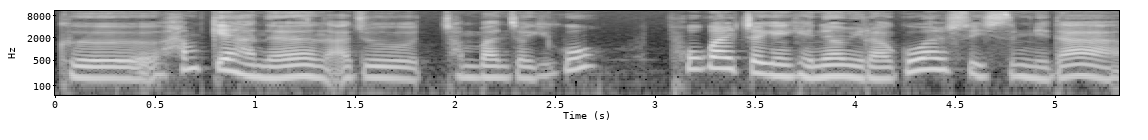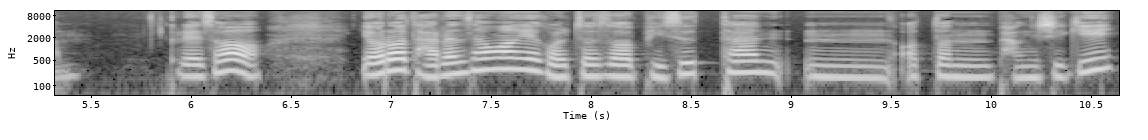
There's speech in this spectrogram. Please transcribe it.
그 함께하는 아주 전반적이고 포괄적인 개념이라고 할 수 있습니다. 그래서 여러 다른 상황에 걸쳐서 비슷한 음, 어떤 방식이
